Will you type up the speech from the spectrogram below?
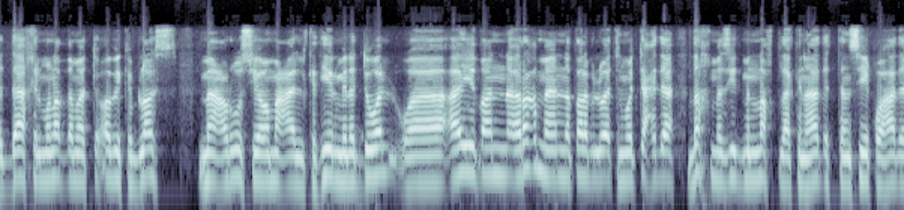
داخل منظمة أوبك بلس مع روسيا ومع الكثير من الدول وأيضا رغم أن طلب الولايات المتحدة ضخ مزيد من النفط لكن هذا التنسيق وهذا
